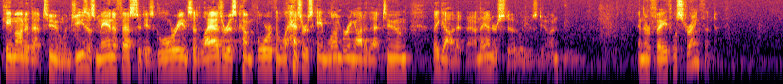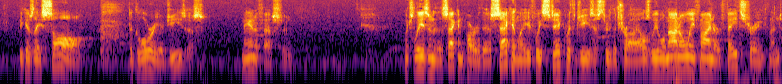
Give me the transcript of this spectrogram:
came out of that tomb, when Jesus manifested his glory and said, Lazarus, come forth, and Lazarus came lumbering out of that tomb, they got it then. They understood what he was doing. And their faith was strengthened because they saw the glory of Jesus manifested. Which leads into the second part of this. Secondly, if we stick with Jesus through the trials, we will not only find our faith strengthened,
